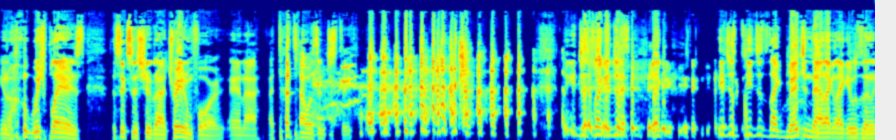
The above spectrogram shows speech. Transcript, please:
you know which players the Sixers should uh, trade them for, and uh, I thought that was interesting. like he just fucking just like he just he just like mentioned that like like it was uh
